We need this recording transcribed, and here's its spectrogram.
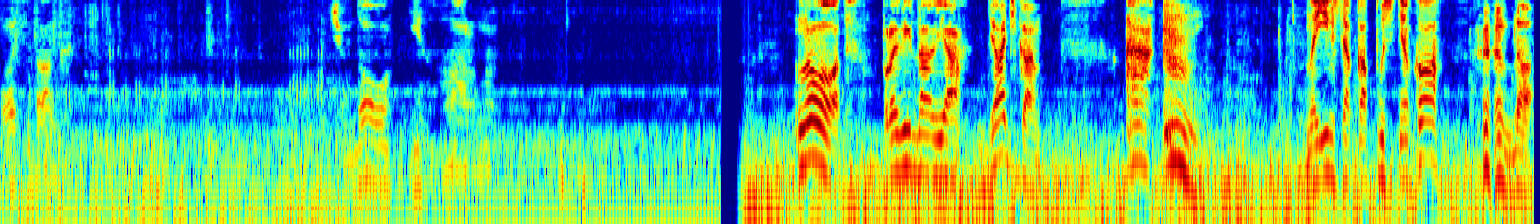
Ось так. Чудово і гарно. Ну от, провідав я дядька. Наївся капусняка, да,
